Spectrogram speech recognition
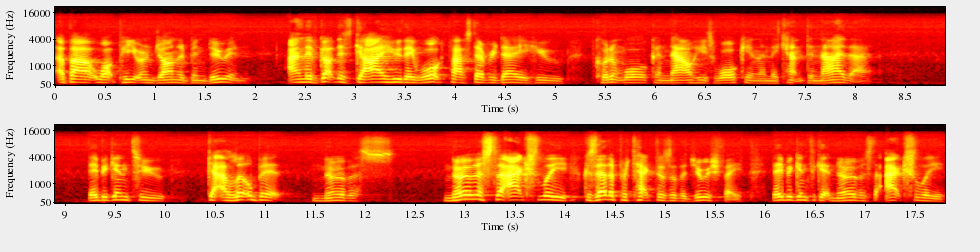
about what Peter and John had been doing. And they've got this guy who they walked past every day who couldn't walk, and now he's walking, and they can't deny that. They begin to get a little bit nervous. Nervous that actually, because they're the protectors of the Jewish faith, they begin to get nervous that actually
